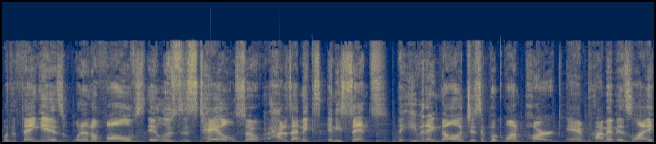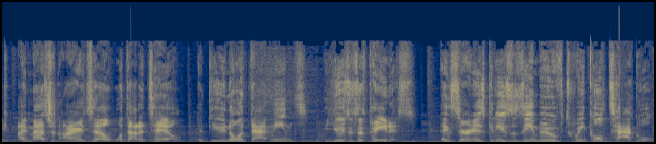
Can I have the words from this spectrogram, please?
but the thing is, when it evolves, it loses its tail, so how does that make any sense? They even acknowledge this in Pokemon Park, and Primeape is like, I mastered Iron Tail without a tail. And do you know what that means? He uses his penis. Xerneas can use the Z move Twinkle Tackle.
